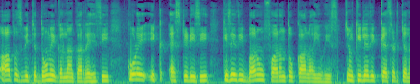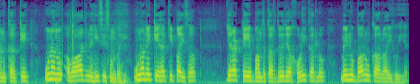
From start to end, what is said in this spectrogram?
ਆਪਸ ਵਿੱਚ ਦੋਵੇਂ ਗੱਲਾਂ ਕਰ ਰਹੇ ਸੀ। ਕੋਲੇ ਇੱਕ ਐਸਟੀਡੀ ਸੀ। ਕਿਸੇ ਦੀ ਬਾਹਰੋਂ ਫਾਰਨ ਤੋਂ ਕਾਲ ਆਈ ਹੋਈ ਸੀ। ਚਮਕੀਲੇ ਦੀ ਕੈਸਟ ਚੱਲਣ ਕਰਕੇ ਉਹਨਾਂ ਨੂੰ ਆਵਾਜ਼ ਨਹੀਂ ਸੀ ਸੁਣ ਰਹੀ। ਉਹਨਾਂ ਨੇ ਕਿਹਾ ਕਿ ਭਾਈ ਸਾਹਿਬ, ਜਰਾ ਟੇਪ ਬੰਦ ਕਰ ਦਿਓ ਜਾਂ ਹੌਲੀ ਕਰ ਲਓ। ਮੈਨੂੰ ਬਾਹਰੋਂ ਕਾਲ ਆਈ ਹੋਈ ਹੈ।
